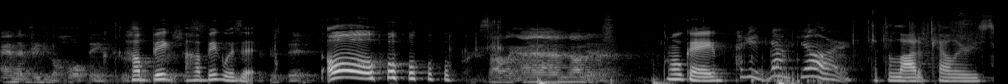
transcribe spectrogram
I ended up drinking the whole thing. 'cause it was How so big? delicious. How big was it? This big. Oh. So I'm like, ah, no dinner. Okay. How do you love? That's a lot of calories.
